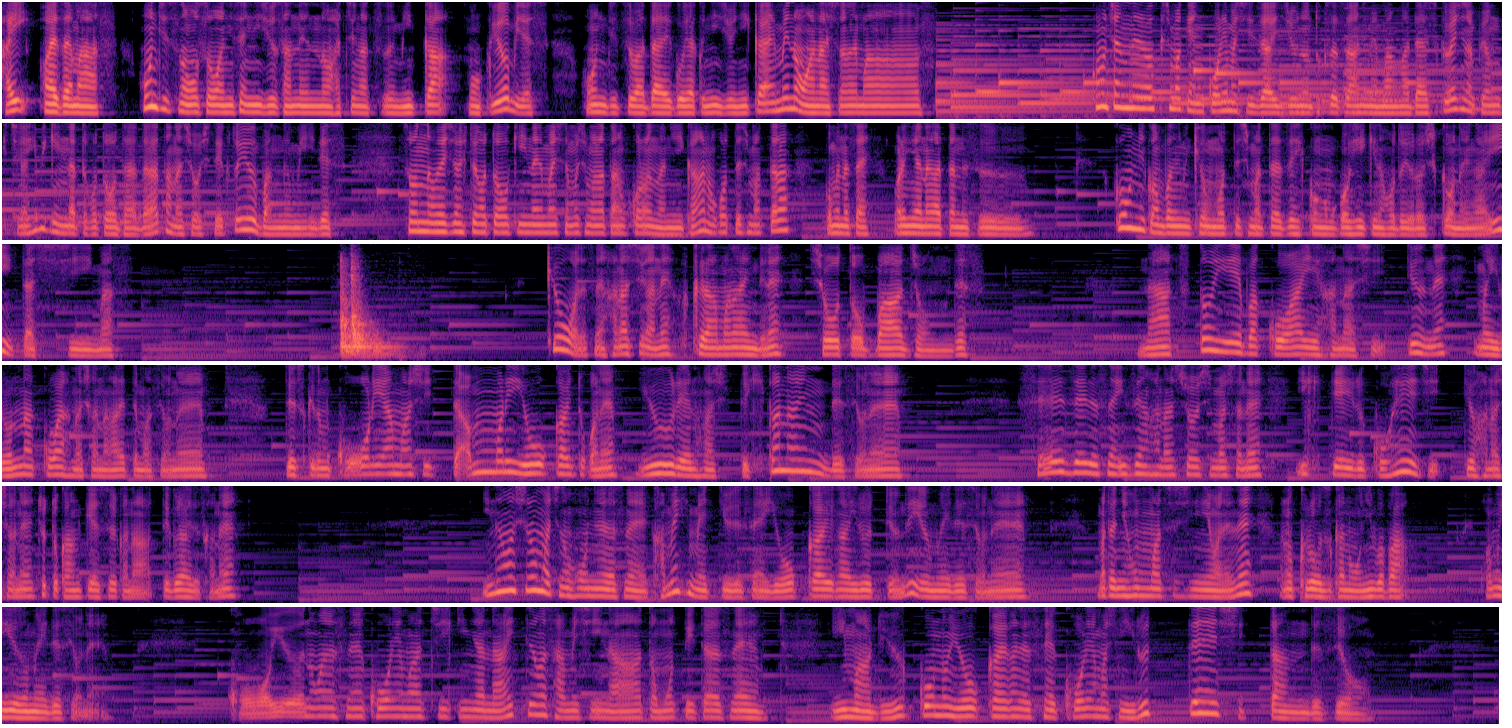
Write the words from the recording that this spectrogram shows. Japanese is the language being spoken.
はい、おはようございます。本日の放送は2023年の8月3日木曜日です。本日は第522回目のお話となります。このチャンネルは福島県郡山市在住の特撮アニメ漫画大好き親父のぴょん吉が響きになったことをだらだらと話をしていくという番組です。そんな親父の一言を気になりまして、もしもあなたの心に何かが残ってしまったら、ごめんなさい。悪気はなかったんです。不幸にこの番組に興味持ってしまったら、ぜひ今後もごひいきのほどよろしくお願いいたします。今日はですね、話がね、膨らまないんでね、ショートバージョンです。夏といえば怖い話っていうね、今いろんな怖い話が流れてますよね。ですけども、郡山市ってあんまり妖怪とかね、幽霊の話って聞かないんですよね。せいぜいですね、以前話をしましたね、生きている小平次っていう話はね、ちょっと関係するかなってぐらいですかね。猪苗代町の方にはですね、亀姫っていうですね、妖怪がいるっていうんで有名ですよね。また日本松市にはね、あの黒塚の鬼ババ。これも有名ですよね。こういうのがですね、郡山地域にはないっていうのが寂しいなと思っていたらですね、今、流行の妖怪がですね、郡山市にいるって知ったんですよ。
